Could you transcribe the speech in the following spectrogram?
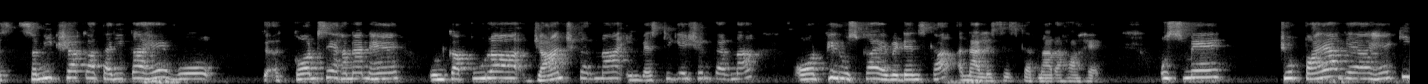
समीक्षा का तरीका है, वो कौन से हनन है, उनका पूरा जाँच करना इन्वेस्टिगेशन करना और फिर उसका एविडेंस का एनालिसिस करना रहा है। उसमें जो पाया गया है कि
